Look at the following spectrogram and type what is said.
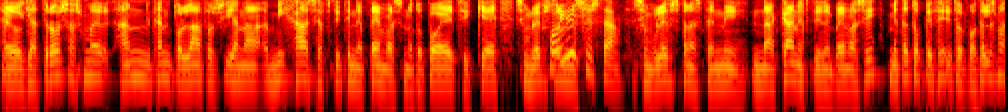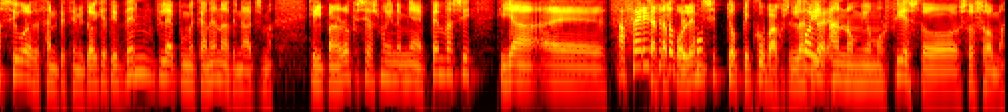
Ε, ο γιατρός, ας πούμε, αν κάνει το λάθος για να μην χάσει αυτή την επέμβαση, να το πω έτσι, και συμβουλεύσει, τον, συμβουλεύσει τον ασθενή να κάνει αυτή την επέμβαση, μετά το, το αποτέλεσμα σίγουρα δεν θα είναι επιθυμητό, γιατί δεν βλέπουμε κανένα δυνάτισμα. Η λιπανερόφηση, ας πούμε, είναι μια επέμβαση για ε, καταπολέμηση τοπικού, τοπικού πάχους, δηλαδή ανομοιομορφίες στο, στο σώμα.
